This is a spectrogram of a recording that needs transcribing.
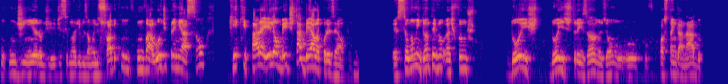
com, com dinheiro de, de, segunda divisão, ele sobe com, com um valor de premiação que equipara ele ao meio de tabela, por exemplo. Se eu não me engano, teve, acho que foi uns dois, dois três anos, eu, eu posso estar enganado,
